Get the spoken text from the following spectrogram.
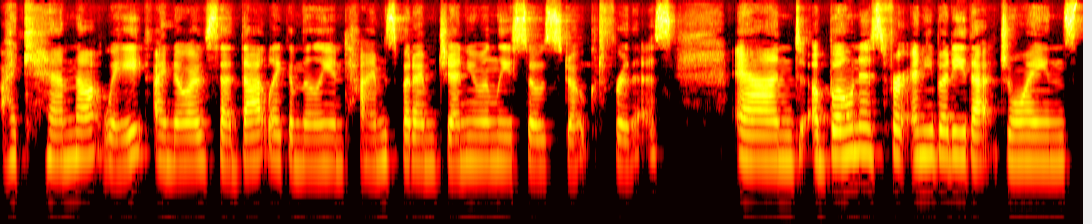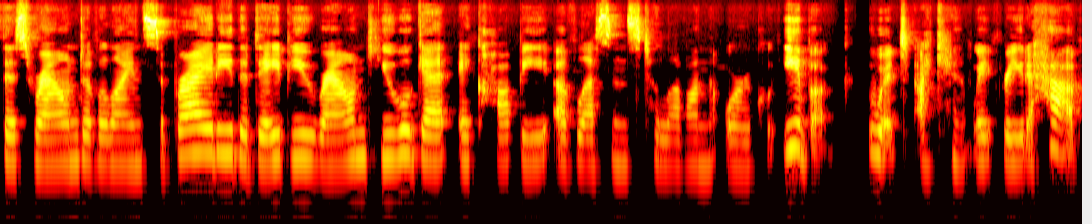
I cannot wait. I know I've said that like a million times, but I'm genuinely so stoked for this. And a bonus for anybody that joins this round of Aligned Sobriety, the debut round, you will get a copy of Lessons to Love on the Oracle ebook which I can't wait for you to have.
